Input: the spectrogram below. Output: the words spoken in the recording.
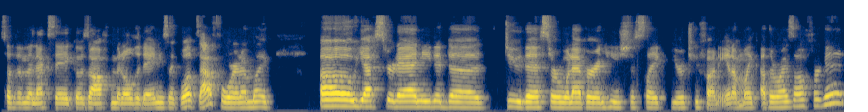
So then the next day it goes off middle of the day and he's like what's that for? And i'm like oh yesterday i needed to do this or whatever and he's just like you're too funny and i'm like otherwise i'll forget.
